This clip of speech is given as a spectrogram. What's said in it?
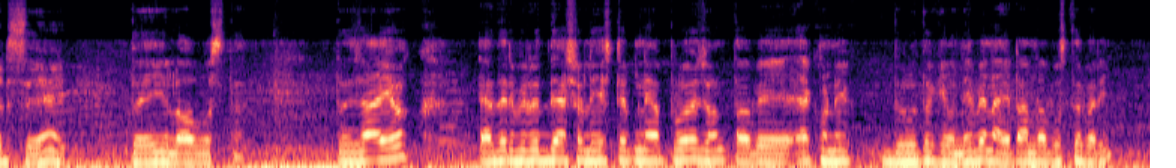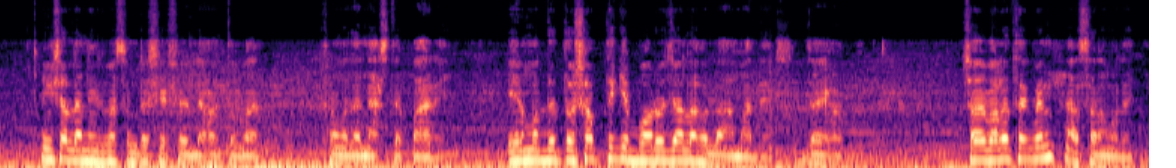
আসছে হ্যাঁ। তো এই হলো অবস্থা। তো যাই হোক, এদের বিরুদ্ধে আসলে স্টেপ নেওয়া প্রয়োজন, তবে এখনই দ্রুত কেউ নেবে না, এটা আমরা বুঝতে পারি। ইনশাল্লাহ নির্বাচনটা শেষ হইলে হয়তো বা সমাধানে আসতে পারে। এর মধ্যে তো সব থেকে বড় জ্বালা হলো আমাদের। যাই হোক, সবাই ভালো থাকবেন, আসসালামু আলাইকুম।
